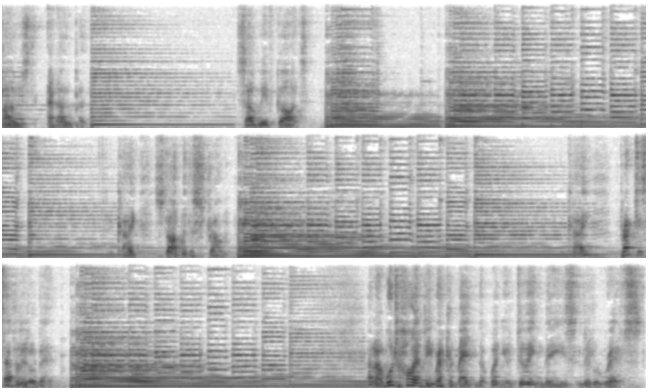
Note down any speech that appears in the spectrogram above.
closed and open. So we've got Okay, start with a strum. Okay, practice that a little bit. And I would highly recommend that when you're doing these little riffs,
